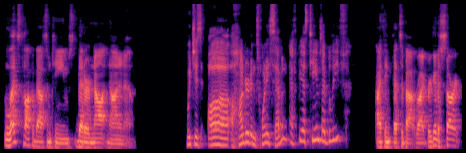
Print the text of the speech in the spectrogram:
Let's talk about some teams that are not nine and zero which is uh 127 FBS teams, I believe. I think that's about right. We're going to start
